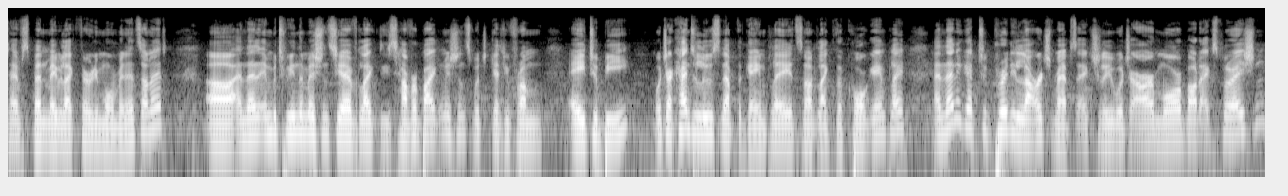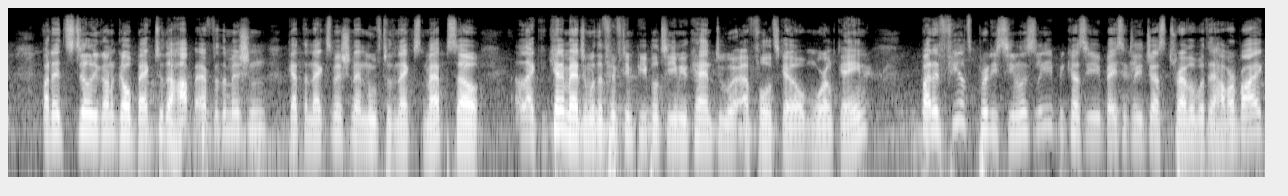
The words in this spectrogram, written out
have spent maybe like 30 more minutes on it. Uh, and then in between the missions, you have like these hover bike missions, which get you from A to B, which are kind of loosen up the gameplay. It's not like the core gameplay. And then you get to pretty large maps actually, which are more about exploration. But it's still you're gonna go back to the hub after the mission, get the next mission, and move to the next map. So like you can imagine with a 15 people team, you can't do a full scale open world game but it feels pretty seamlessly because you basically just travel with the hover bike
